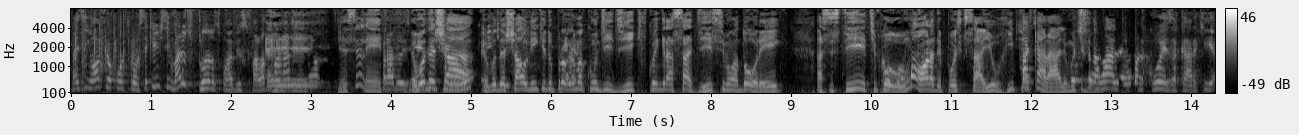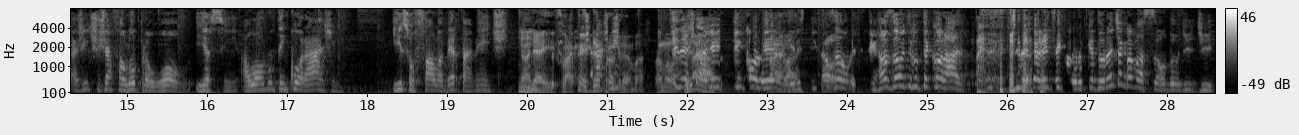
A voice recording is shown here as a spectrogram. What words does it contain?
mas em off eu conto pra você que a gente tem vários planos com o Rabisco Falado maravilhosos. Excelente. Eu vou 2021, deixar, eu vou deixar o link do programa com o Didi, que ficou engraçadíssimo, adorei. Assisti, tipo, uma hora depois que saiu, ri pra caralho, Vou muito te bom. falar, Léo, uma coisa, cara, que a gente já falou pra UOL, e assim, a UOL não tem coragem. Isso eu falo abertamente. Olha aí, vai perder A o programa. Vamos De lá. deixar a gente sem coleira. E eles têm razão. Eles têm razão de não ter coragem. De deixar a gente sem coleira. Porque durante a gravação do Didi,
